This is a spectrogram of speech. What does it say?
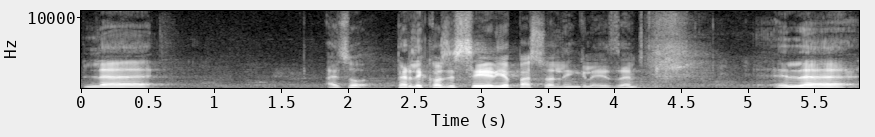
Le, adesso per le cose serie passo all'inglese. Il,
